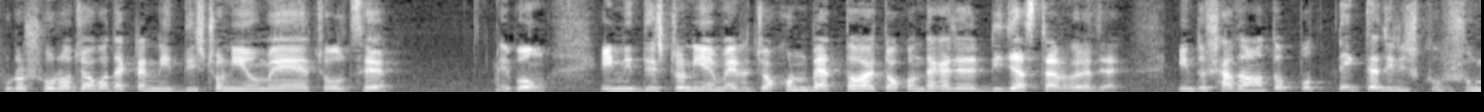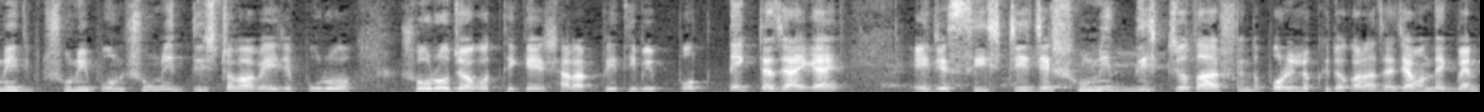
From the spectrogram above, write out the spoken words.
পুরো সৌরজগৎ একটা নির্দিষ্ট নিয়মে চলছে। এবং এই নির্দিষ্ট নিয়মের যখন ব্যর্থ হয়, তখন দেখা যায় ডিজাস্টার হয়ে যায়। কিন্তু সাধারণত প্রত্যেকটা জিনিস খুব সুনি, সুনিপুণ, সুনির্দিষ্টভাবে এই যে পুরো সৌরজগৎ থেকে সারা পৃথিবী প্রত্যেকটা জায়গায় এই যে সৃষ্টির যে সুনির্দিষ্টতা কিন্তু পরিলক্ষিত করা যায়। যেমন দেখবেন,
